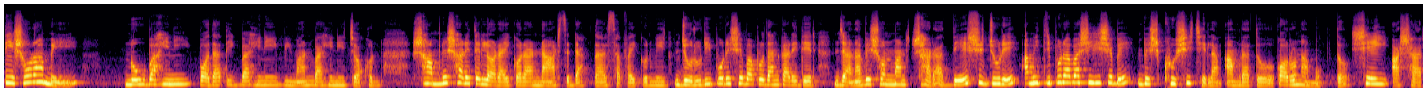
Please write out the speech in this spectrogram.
তেসরা মে নৌবাহিনী, পদাতিক বাহিনী, বিমান বাহিনী যখন সামনে সারিতে লড়াই করা নার্স, ডাক্তার, সাফাইকর্মী, জরুরি পরিষেবা প্রদানকারীদের জানাবে সম্মান। সারা দেশ জুড়ে আমি ত্রিপুরাবাসী হিসেবে বেশ খুশি ছিলাম। আমরা তো করোনা মুক্ত সেই আশার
